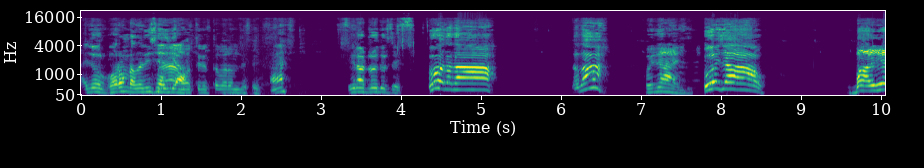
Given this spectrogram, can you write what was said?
আজ ওর গরমটা দিছে আজকে। হ্যাঁ, অতিরিক্ত গরম দিছে। হ্যাঁ? বিরাট রোদ উঠছে ও দাদা! দাদা! কই যাই? কই যাও? বাইরে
